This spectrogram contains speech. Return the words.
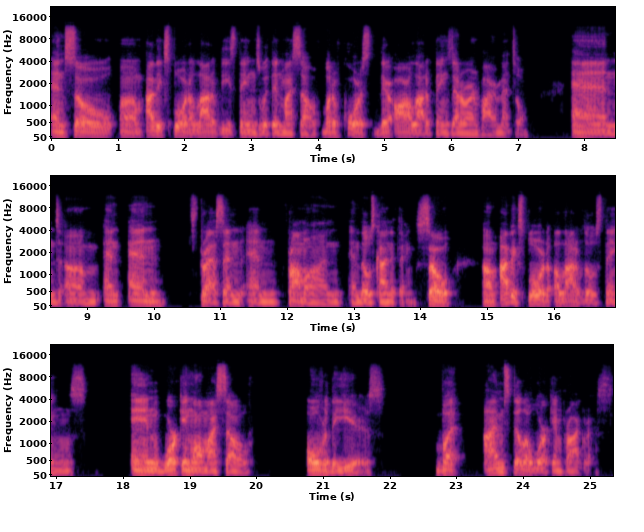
and so um, I've explored a lot of these things within myself. But of course, there are a lot of things that are environmental and um, and and stress and and trauma and and those kind of things. So um, I've explored a lot of those things in working on myself over the years, but I'm still a work in progress.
